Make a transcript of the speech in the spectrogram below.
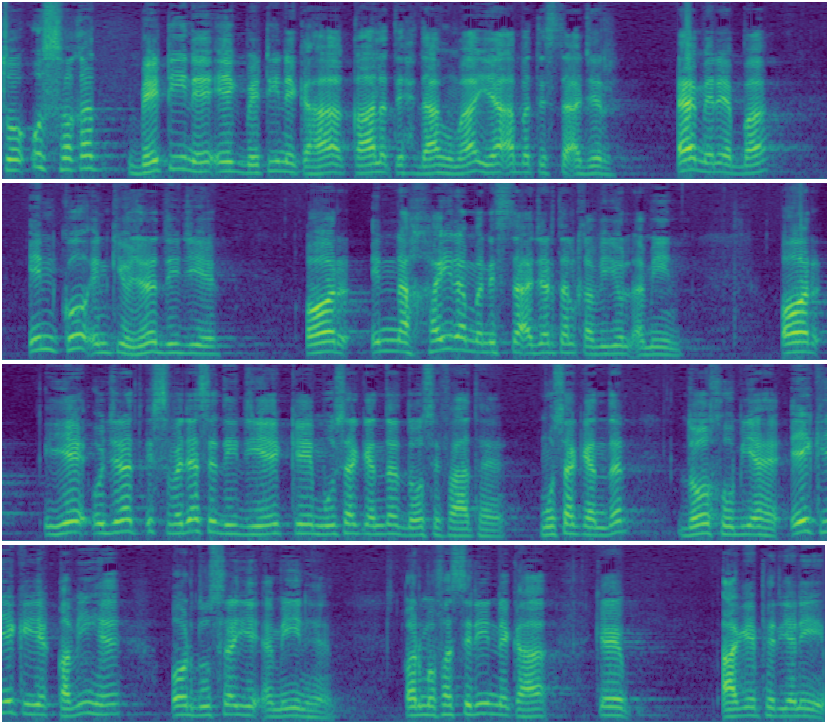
تو اس وقت بیٹی نے، ایک بیٹی نے کہا، قالت احداہما، یا ابت استاجر، اے میرے ابا، ان کو ان کی اجرت دیجیے۔ اور ان خیر منستا اجرت القوی الامین۔ اور یہ اجرت اس وجہ سے دیجیے کہ موسا کے اندر دو صفات ہیں۔ موسا کے اندر دو خوبیاں ہیں۔ ایک یہ کہ یہ قوی ہیں اور دوسرا یہ امین ہے اور مفسرین نے کہا کہ آگے پھر یعنی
